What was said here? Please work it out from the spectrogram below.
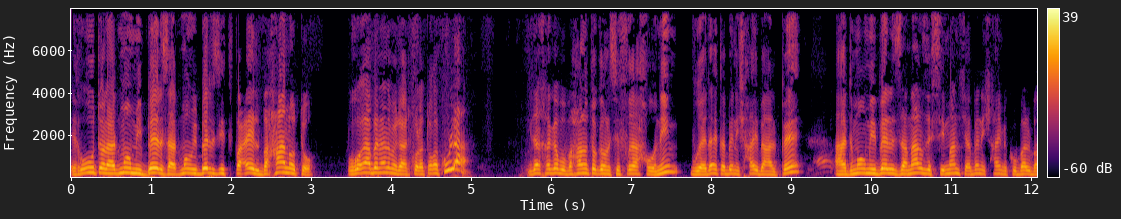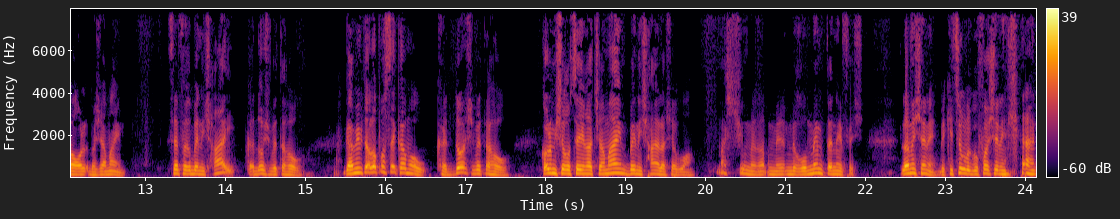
הראו אותו לאדמו"ר מבלז, האדמו"ר מבלז התפעל, בחן אותו. הוא רואה הבן אדם יודע את כל התורה כולה. דרך אגב, הוא בחן אותו גם לספרי האחרונים, והוא ידע את הבן איש חי בעל פה. האדמו"ר מבלז אמר, זה סימן שהבן איש חי מקובל בשמיים. ספר בן איש חי, קדוש וטהור. גם אם אתה לא פוסק כמוהו, קדוש וטהור. כל מי שרוצה יראת שמיים, בן איש חי על השבוע. משהו מר, מרומם את הנפש. לא משנה. בקיצור, לגופו של עניין,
